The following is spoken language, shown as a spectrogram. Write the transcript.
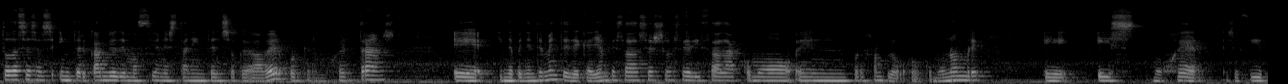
todas esas intercambios de emociones tan intenso que va a haber, porque la mujer trans, eh, independientemente de que haya empezado a ser socializada como, en, por ejemplo, o como un hombre, eh, es mujer, es decir,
